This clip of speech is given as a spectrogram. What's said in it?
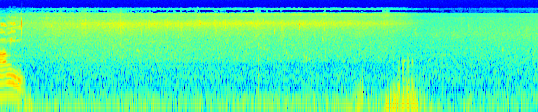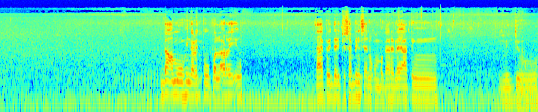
hangin. Damuhin na rin po pala aray oh. Tayo po diretso sa bins ano kumbaga relay ating medyo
